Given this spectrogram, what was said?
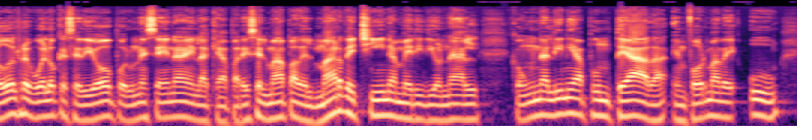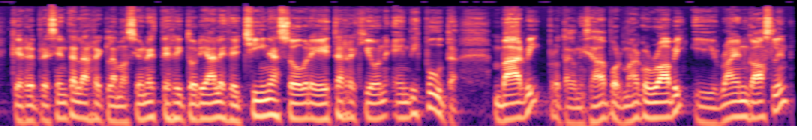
Todo el revuelo que se dio por una escena en la que aparece el mapa del mar de China meridional con una línea punteada en forma de U que representa las reclamaciones territoriales de China sobre esta región en disputa. Barbie, protagonizada por Margot Robbie y Ryan Gosling,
